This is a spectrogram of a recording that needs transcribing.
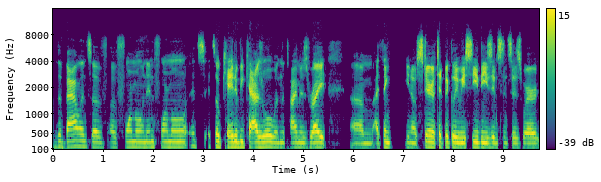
the balance of, of formal and informal. It's it's okay to be casual when the time is right. Um, I think you know stereotypically we see these instances where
